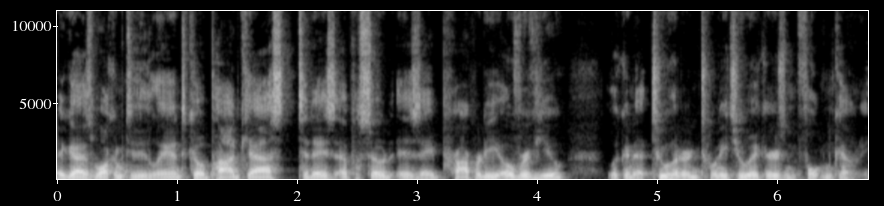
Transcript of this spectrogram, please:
Hey guys, welcome to the Landco podcast. Today's episode is a property overview looking at 222 acres in Fulton County.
